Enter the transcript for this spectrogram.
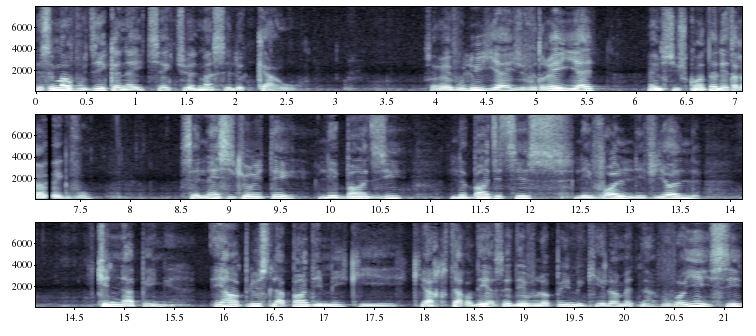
Laissez-moi vous dire qu'en Haïti, actuellement, c'est le chaos. J'aurais voulu y être, je voudrais y être, même si je suis content d'être avec vous. C'est l'insécurité, les bandits, le banditisme, les vols, les viols, kidnapping, et en plus la pandémie qui, a retardé à se développer, mais qui est là maintenant. Vous voyez ici,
